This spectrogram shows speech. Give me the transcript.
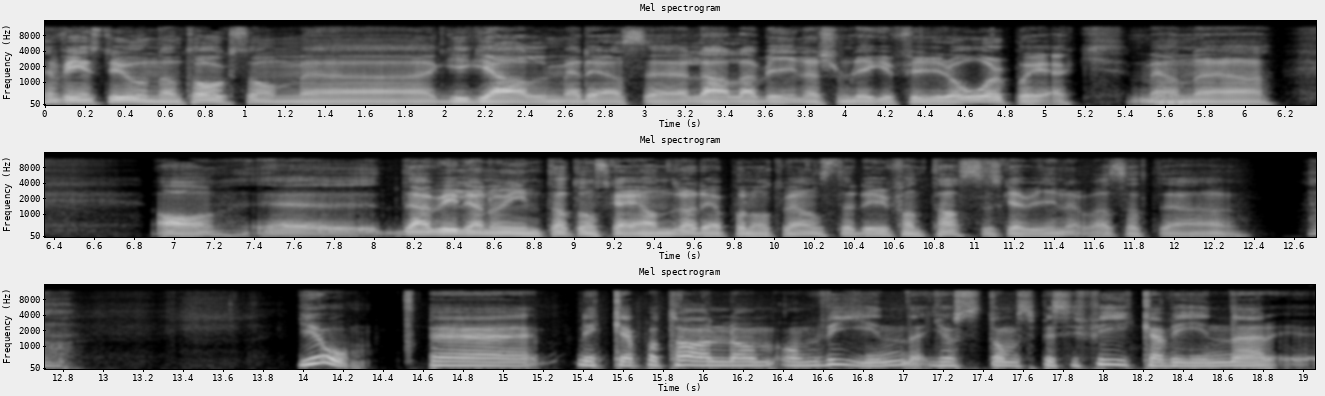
Sen finns det ju undantag som eh, Gigal med deras eh, lallabiner som ligger fyra år på ek. Men eh, ja, eh, där vill jag nog inte att de ska ändra det på något vänster. Det är ju fantastiska viner. Va? Så att, eh, Jo, eh, Nicke, på tal om, om vin, just de specifika viner.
